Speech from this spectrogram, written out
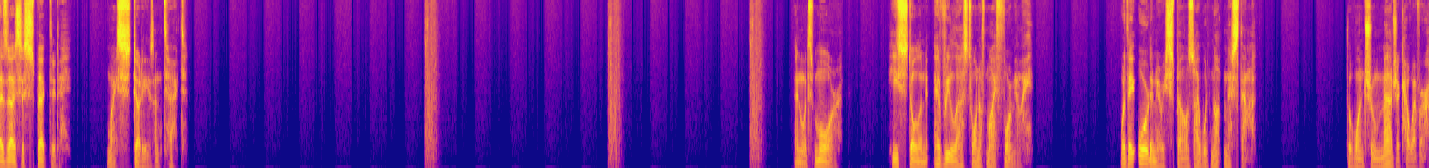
As I suspected, my study is intact. And what's more, he's stolen every last one of my formulae. Were they ordinary spells, I would not miss them. The one true magic, however,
